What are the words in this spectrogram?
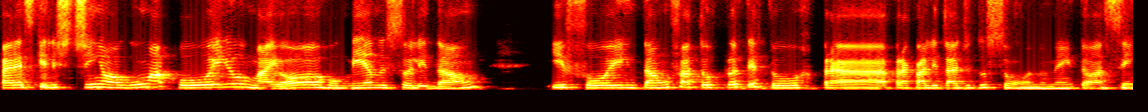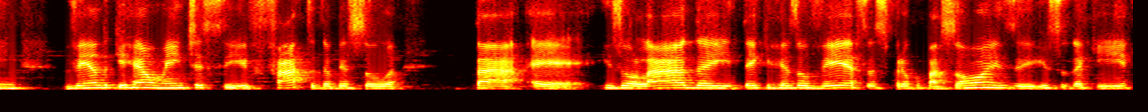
parece que eles tinham algum apoio maior ou menos solidão, e foi, então, um fator protetor para a qualidade do sono, né, então, assim, vendo que realmente esse fato da pessoa estar tá, é, isolada e ter que resolver essas preocupações, isso daqui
